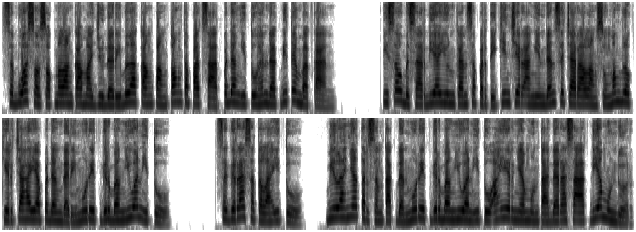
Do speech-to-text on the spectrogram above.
sebuah sosok melangkah maju dari belakang Pang Tong tepat saat pedang itu hendak ditembakkan. Pisau besar diayunkan seperti kincir angin dan secara langsung memblokir cahaya pedang dari murid gerbang Yuan itu. Segera setelah itu, bilahnya tersentak dan murid gerbang Yuan itu akhirnya muntah darah saat dia mundur.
